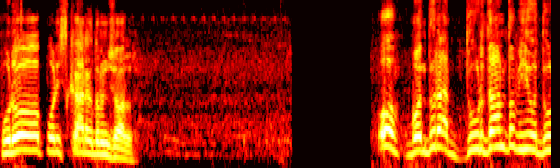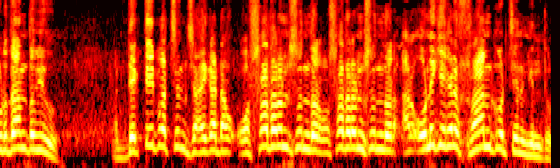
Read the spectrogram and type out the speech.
পুরো পরিষ্কার একদম জল। ও, বন্ধুরা, দুর্দান্ত ভিউ দুর্দান্ত ভিউ দেখতেই পাচ্ছেন জায়গাটা অসাধারণ সুন্দর অসাধারণ সুন্দর। আর অনেকে এখানে স্নান করছেন কিন্তু।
